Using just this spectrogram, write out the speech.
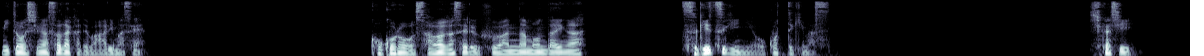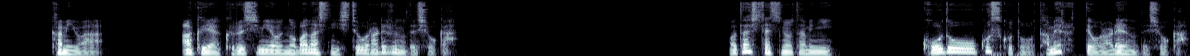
見通しが定かではありません。心を騒がせる不安な問題が、次々に起こってきます。しかし、神は悪や苦しみを野放しにしておられるのでしょうか私たちのために行動を起こすことをためらっておられるのでしょうか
